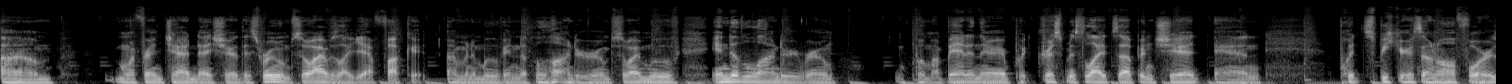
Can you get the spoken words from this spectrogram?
um, my friend Chad and I share this room. So I was like, yeah, fuck it. I'm going to move into the laundry room. So I move into the laundry room, put my bed in there, put Christmas lights up and shit, and put speakers on all four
